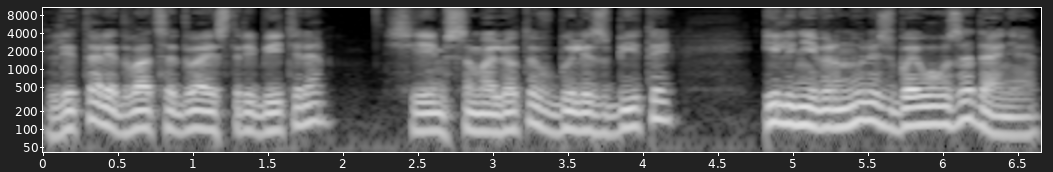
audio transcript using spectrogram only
летали 22 истребителя, 7 самолетов были сбиты или не вернулись с боевого задания.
